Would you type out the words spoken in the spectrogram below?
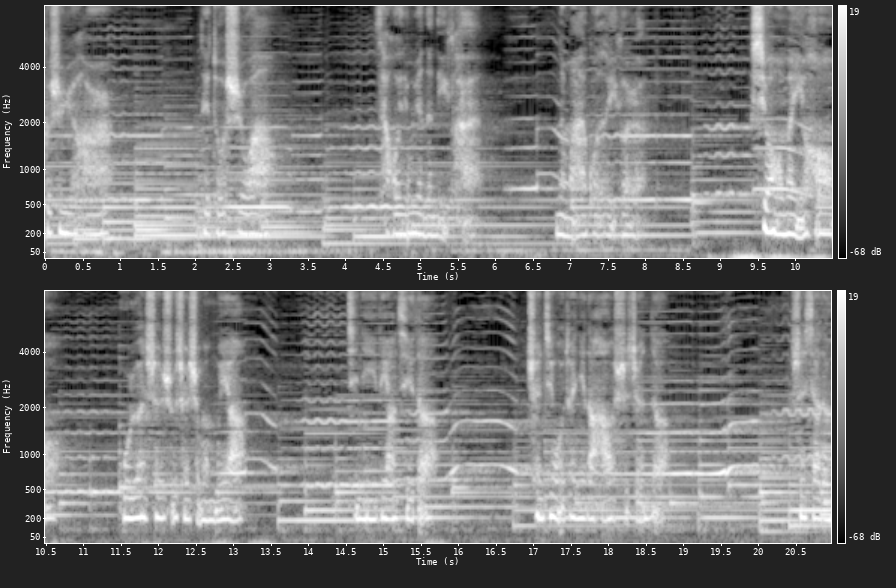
可是女孩得多失望，才会永远的离开那么爱过的一个人。希望我们以后无论生疏成什么模样，请你一定要记得，曾经我对你的好是真的。剩下的路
